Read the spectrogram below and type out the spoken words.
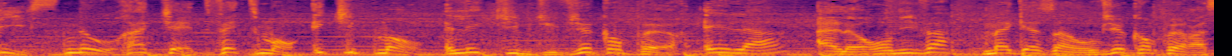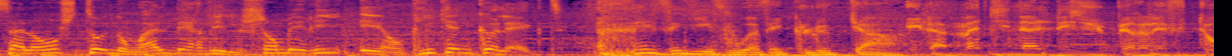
Ski, snow, raquettes, vêtements, équipements. L'équipe du Vieux Campeur est là, alors on y va. Magasin au Vieux Campeur à Salange, Tonon, Albertville, Chambéry et en click and collect. Réveillez-vous avec Lucas et la matinale des super leftos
